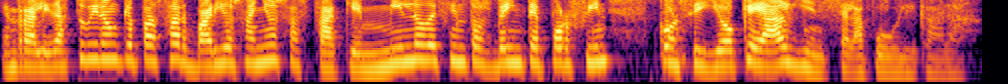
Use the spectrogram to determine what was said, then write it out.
en realidad tuvieron que pasar varios años hasta que en 1920 por fin consiguió que alguien se la publicara.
